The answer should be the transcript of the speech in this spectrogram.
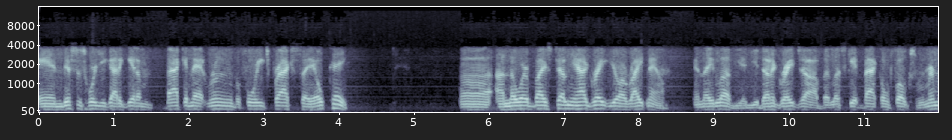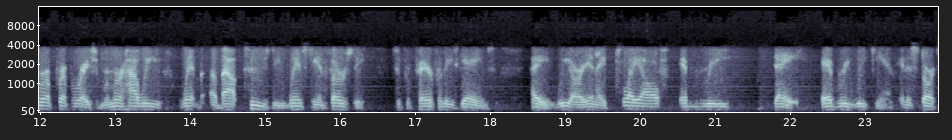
and this is where you got to get them back in that room before each practice. Say, okay, uh, I know everybody's telling you how great you are right now, and they love you, and you've done a great job. But let's get back on, folks. Remember our preparation. Remember how we went about Tuesday, Wednesday, and Thursday to prepare for these games. Hey, we are in a playoff every day, every weekend, and it starts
